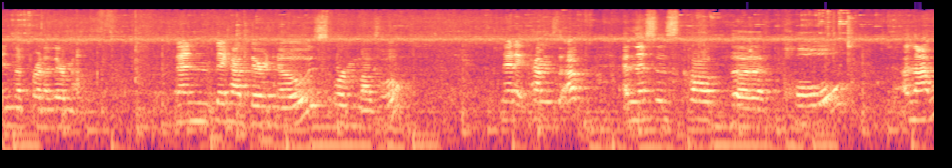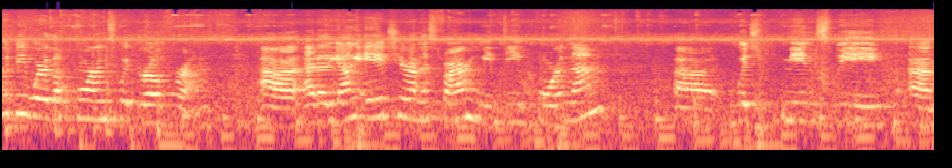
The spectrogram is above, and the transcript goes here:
in the front of their mouth. Then they have their nose or muzzle. Then it comes up, and this is called the poll, and that would be where the horns would grow from. Uh, at a young age here on this farm, we dehorn them, uh, which means we um,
